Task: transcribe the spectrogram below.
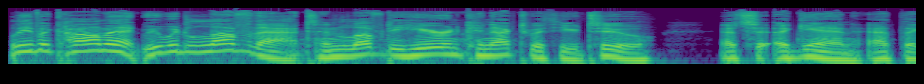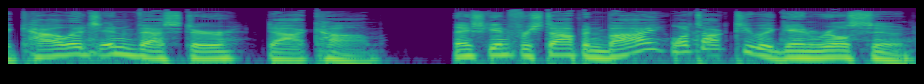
Leave a comment. We would love that and love to hear and connect with you too. That's again at thecollegeinvestor.com. Thanks again for stopping by. We'll talk to you again real soon.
